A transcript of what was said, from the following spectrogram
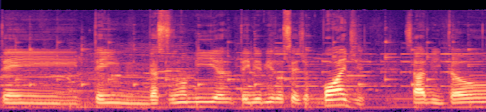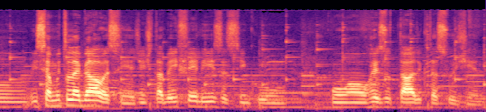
tem, tem gastronomia, tem bebida, ou seja, pode, sabe? Então isso é muito legal, assim, a gente está bem feliz assim com, com o resultado que está surgindo.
